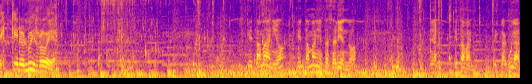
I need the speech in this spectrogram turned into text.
Pesquero Luis Robea. Qué tamaño, qué tamaño está saliendo. Mirá, qué tamaño, espectacular.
